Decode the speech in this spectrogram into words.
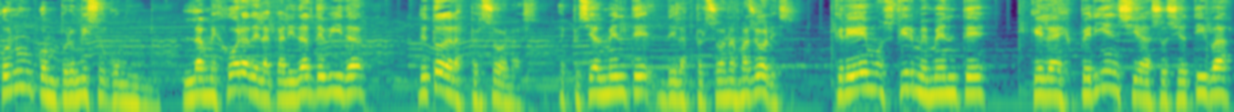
con un compromiso común, la mejora de la calidad de vida de todas las personas, especialmente de las personas mayores. Creemos firmemente que la experiencia asociativa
